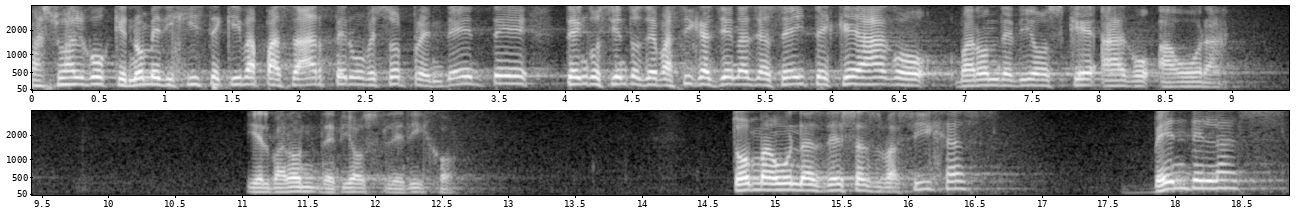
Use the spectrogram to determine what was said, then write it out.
Pasó algo que no me dijiste que iba a pasar, pero es sorprendente. Tengo cientos de vasijas llenas de aceite. ¿Qué hago, varón de Dios? ¿Qué hago ahora? Y el varón de Dios le dijo, toma unas de esas vasijas, véndelas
